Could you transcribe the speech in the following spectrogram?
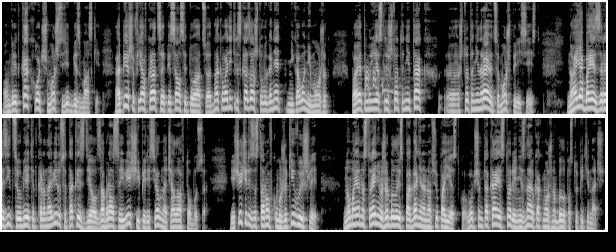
Он говорит, как хочешь, можешь сидеть без маски. Опешив, я вкратце описал ситуацию. Однако водитель сказал, что выгонять никого не может. Поэтому, если что-то не так, э, что-то не нравится, можешь пересесть. Ну а я, боясь заразиться и умереть от коронавируса, так и сделал. Забрал свои вещи и пересел в начало автобуса. Еще через остановку мужики вышли. Но мое настроение уже было испоганено на всю поездку. В общем, такая история. Не знаю, как можно было поступить иначе.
